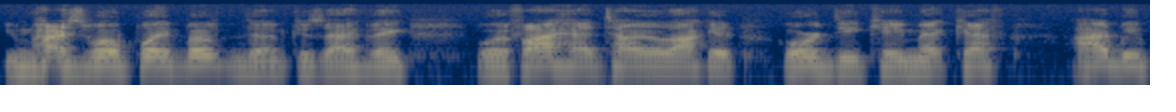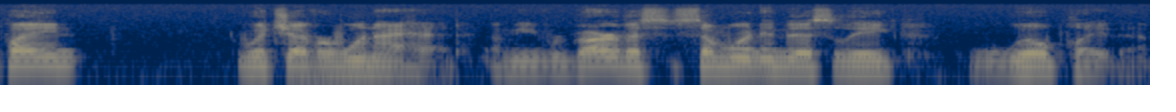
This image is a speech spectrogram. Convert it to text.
you might as well play both of them because I think, well, if I had Tyler Lockett or DK Metcalf, I'd be playing whichever one I had. I mean, regardless, someone in this league will play them.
